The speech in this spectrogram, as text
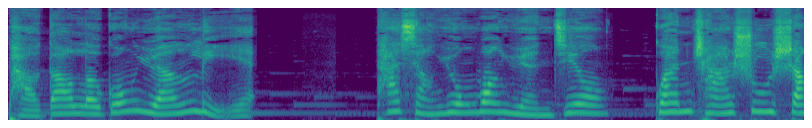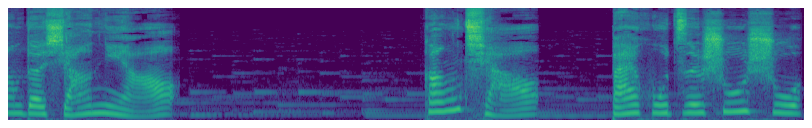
跑到了公园里。他想用望远镜观察树上的小鸟。刚巧，白胡子叔叔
